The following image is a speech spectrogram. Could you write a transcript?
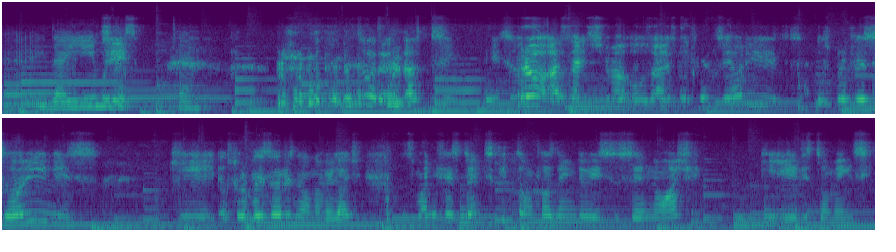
É, e daí muitas Sim é. Professora, posso perguntar uma coisa? Assim, Pro, a série se chama Os Olhos dos Professores. Os professores que. Os professores não, na verdade. Os manifestantes que estão fazendo isso, você não acha que eles também se,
